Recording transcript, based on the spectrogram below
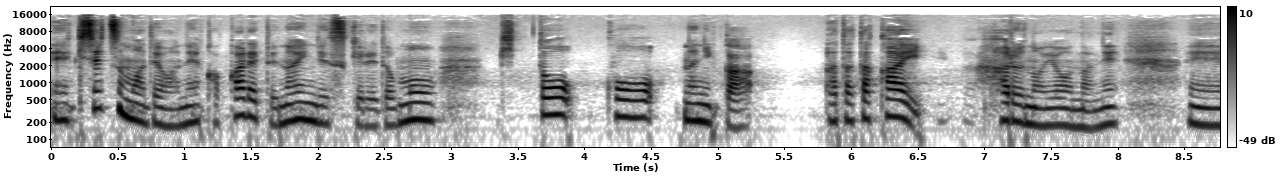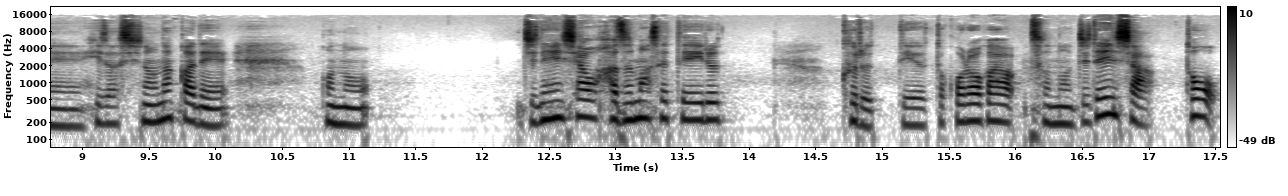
えー、季節まではね書かれてないんですけれどもきっとこう何か暖かい春のようなね、えー、日差しの中でこの自転車を弾ませている来るっていうところがその自転車と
